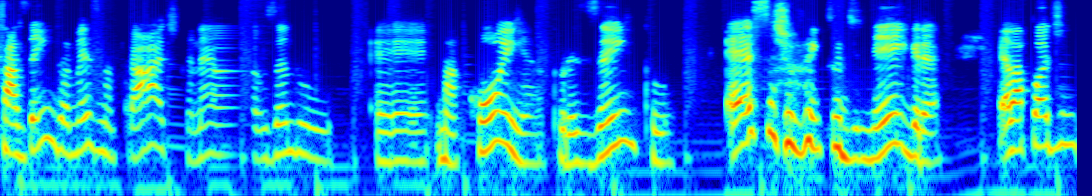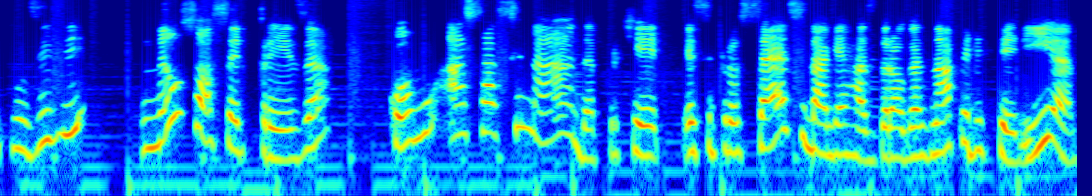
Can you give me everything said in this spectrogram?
fazendo a mesma prática, né, usando é, maconha, por exemplo, essa juventude negra, ela pode inclusive não só ser presa, como assassinada, porque esse processo da guerra às drogas na periferia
